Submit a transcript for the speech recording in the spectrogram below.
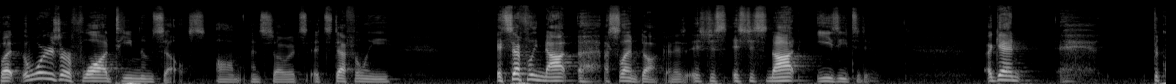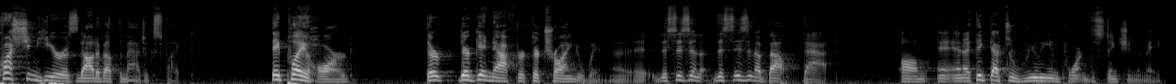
but the Warriors are a flawed team themselves, um, and so it's it's definitely it's definitely not a slam dunk, and it's just it's just not easy to do. Again, the question here is not about the Magic's fight. They play hard. They're they're getting after it. They're trying to win. Uh, this isn't this isn't about that. Um, and, and, I think that's a really important distinction to make,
